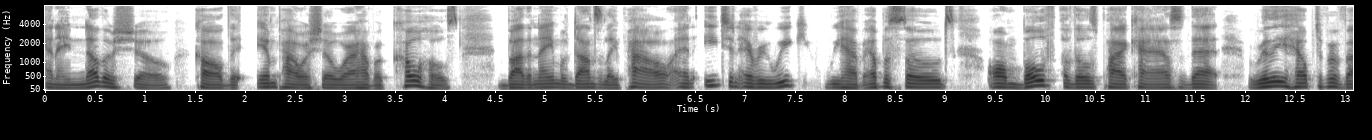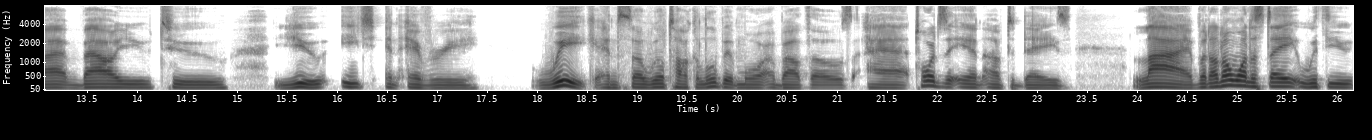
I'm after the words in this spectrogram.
and another show called The Empower Show, where I have a co host by the name of Donzale Powell. And each and every week, we have episodes on both of those podcasts that really help to provide value to you each and every week. And so we'll talk a little bit more about those at towards the end of today's live. But I don't want to stay with you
